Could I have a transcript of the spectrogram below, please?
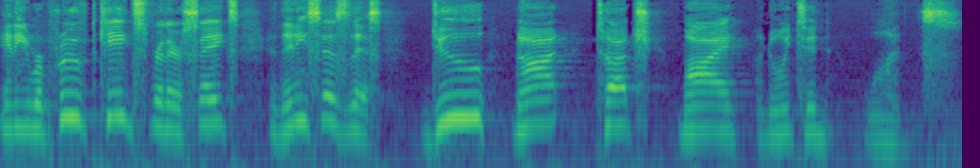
and he reproved kings for their sakes. And then he says this Do not touch my anointed ones,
